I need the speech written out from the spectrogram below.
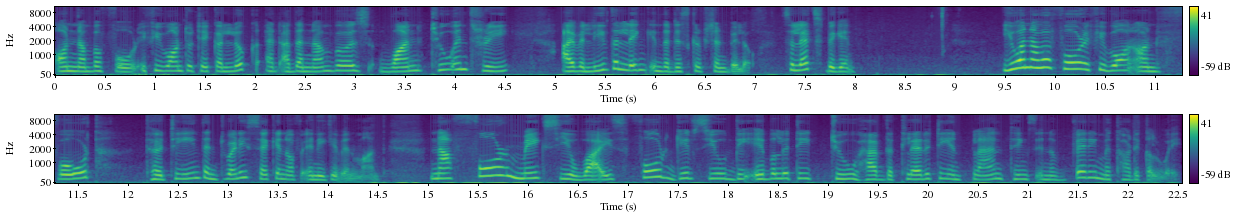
on number 4. If you want to take a look at other numbers 1, 2 and 3, I will leave the link in the description below. So let's begin. You are number 4 if you born on 4th, 13th and 22nd of any given month. Now 4 makes you wise. 4 gives you the ability to have the clarity and plan things in a very methodical way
